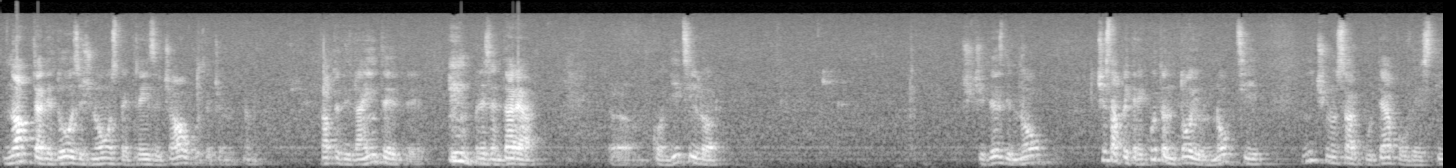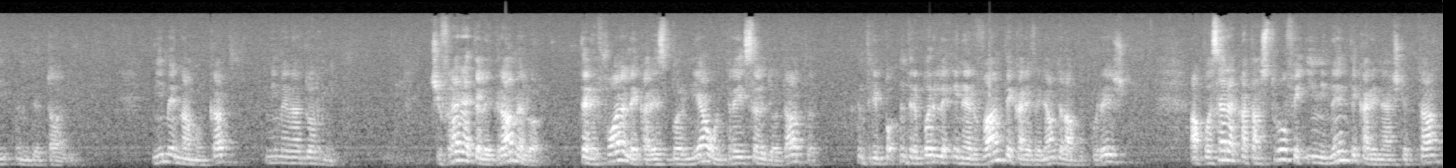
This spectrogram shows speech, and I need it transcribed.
noaptea de 29 spre 30 august, deci noaptea dinainte de prezentarea uh, condițiilor, și citesc din nou, ce s-a petrecut în toiul nopții, nici nu s-ar putea povesti în detaliu. Nimeni n-a mâncat, nimeni n-a dormit. Cifrarea telegramelor, telefoanele care zbărneau în trei săli deodată, întrebările enervante care veneau de la București, apăsarea catastrofei iminente care ne aștepta,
